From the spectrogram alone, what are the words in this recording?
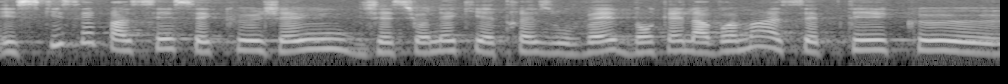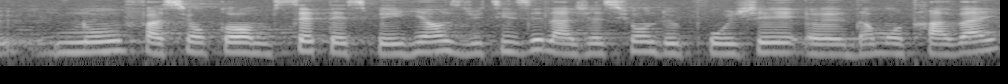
Et ce qui s'est passé, c'est que j'ai une gestionnaire qui est très ouverte, donc elle a vraiment accepté que nous fassions comme cette expérience d'utiliser la gestion de projet euh, dans mon travail.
